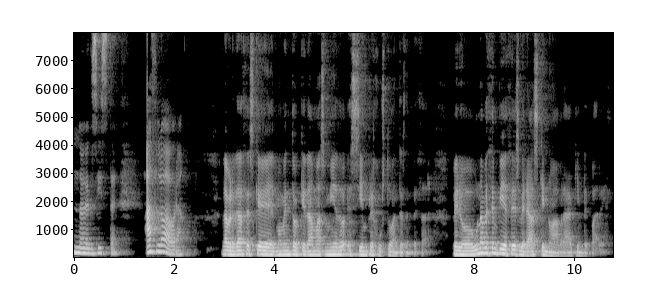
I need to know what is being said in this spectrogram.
no existe. Hazlo ahora. La verdad es que el momento que da más miedo es siempre justo antes de empezar. Pero una vez empieces verás que no habrá quien te pare.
